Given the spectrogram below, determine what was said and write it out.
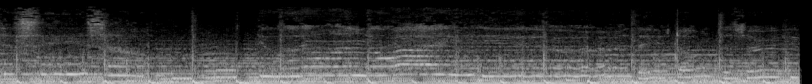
so, so, so.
